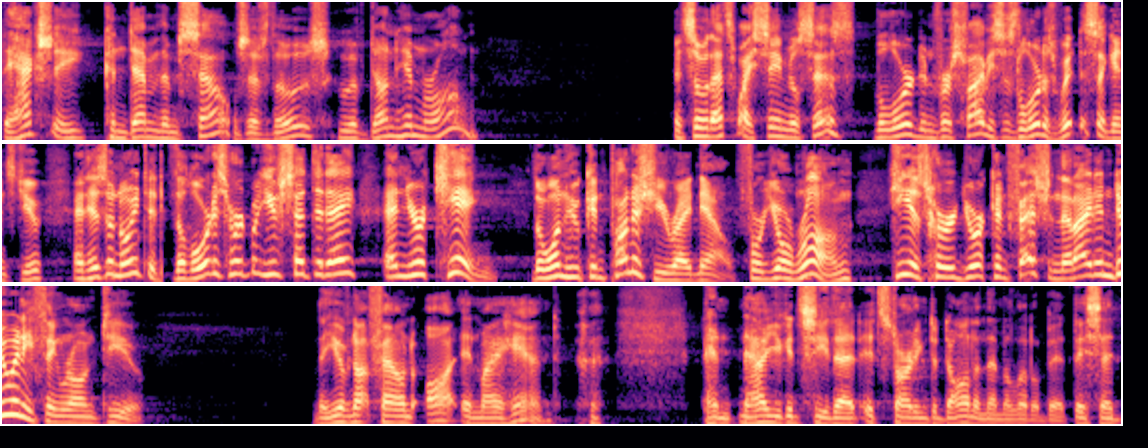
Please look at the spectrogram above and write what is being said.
they actually condemn themselves as those who have done him wrong. And so that's why Samuel says, the Lord in verse 5, he says, The Lord is witness against you and his anointed. The Lord has heard what you've said today, and your king, the one who can punish you right now for your wrong, he has heard your confession that I didn't do anything wrong to you, that you have not found aught in my hand. and now you can see that it's starting to dawn on them a little bit. They said,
